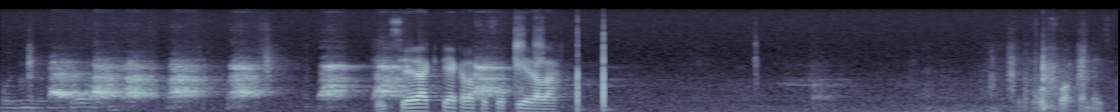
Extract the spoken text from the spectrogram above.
Bolinha da Será que tem aquela fofoqueira lá? Fofoca mesmo.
